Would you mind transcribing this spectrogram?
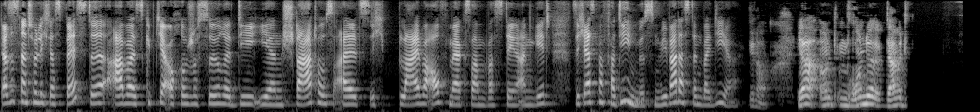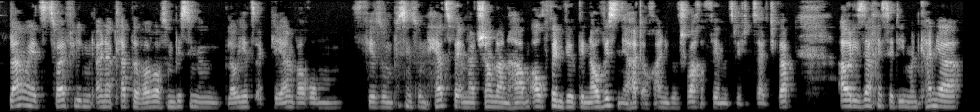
Das ist natürlich das Beste, aber es gibt ja auch Regisseure, die ihren Status als ich bleibe aufmerksam, was den angeht, sich erstmal verdienen müssen. Wie war das denn bei dir? Genau. Ja, und im Grunde damit schlagen wir jetzt zwei Fliegen mit einer Klappe, weil wir auch so ein bisschen, glaube ich, jetzt erklären, warum wir so ein bisschen so ein Herz für. Night Shyamalan haben, auch wenn wir genau wissen, er hat auch einige schwache Filme zwischenzeitlich gehabt. Aber die Sache ist ja die, man kann ja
